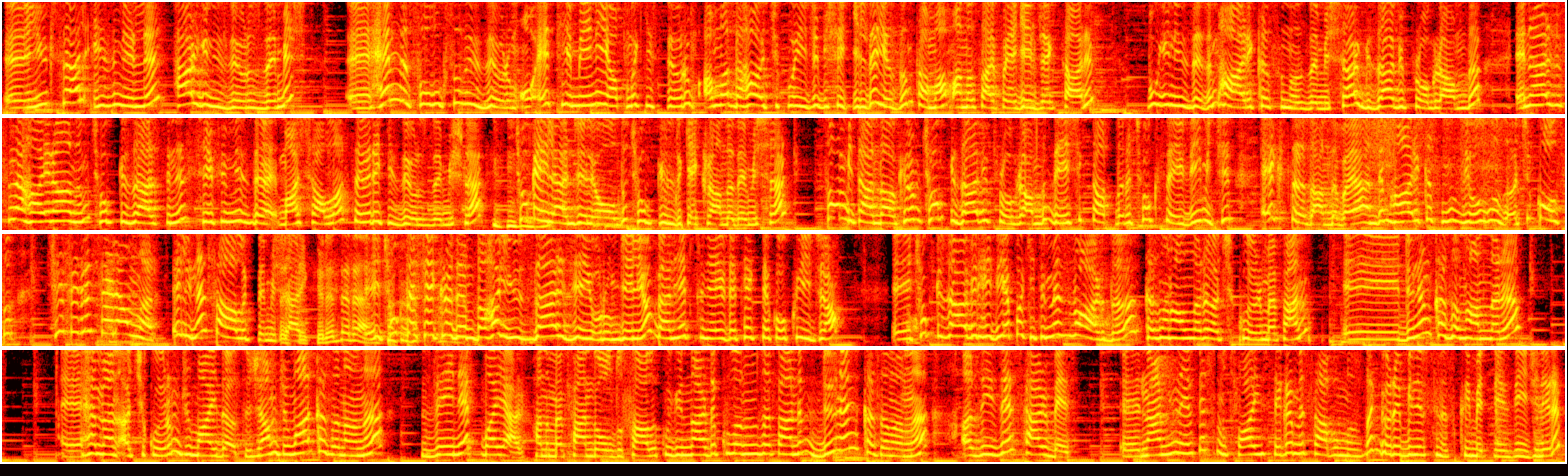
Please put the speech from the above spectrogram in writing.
Ee, Yüksel İzmirli her gün izliyoruz demiş. Ee, hem de soluksuz izliyorum. O et yemeğini yapmak istiyorum ama daha açıklayıcı bir şekilde yazın. Tamam ana sayfaya gelecek tarif. Bugün izledim harikasınız demişler. Güzel bir programdı. Enerjisine hayranım. Çok güzelsiniz. Şefimiz de maşallah severek izliyoruz demişler. Çok eğlenceli oldu. Çok güldük ekranda demişler. Son bir tane daha okuyorum. Çok güzel bir programdı. Değişik tatları çok sevdiğim için ekstradan da beğendim. Harikasınız. Yolunuz açık olsun. Şefe de selamlar. Eline sağlık demişler. Teşekkür ederim. Ee, çok teşekkür ederim. Daha yüzlerce yorum geliyor. Ben hepsini evde tek tek okuyacağım. Ee, çok güzel bir hediye paketimiz vardı. Kazananları açıklıyorum efendim. Ee, dünün kazananları e, hemen açıklıyorum. Cuma'yı da atacağım. Cuma kazananı Zeynep Bayar hanımefendi oldu. Sağlıklı günlerde kullanınız efendim. Dünün kazananı Azize Serbest. E, Nermin'in Enfes Mutfağı Instagram hesabımızda görebilirsiniz kıymetli izleyicilerim.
